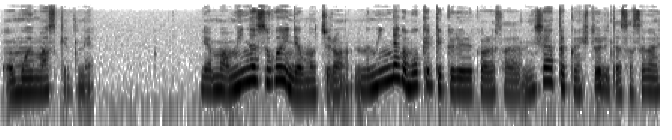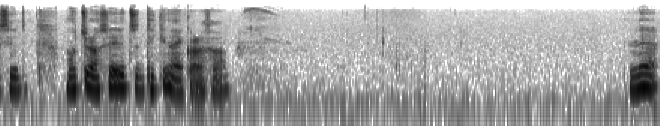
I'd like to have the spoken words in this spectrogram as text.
思いますけどね。いやまあみんなすごいんだよもちろん。みんながボケてくれるからさ西畑くん一人ではさすがにもちろん成立できないからさ。ね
